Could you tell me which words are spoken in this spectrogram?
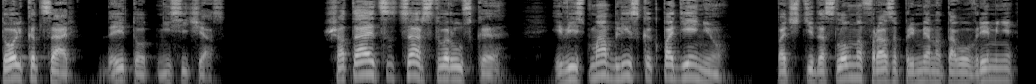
только царь, да и тот не сейчас. Шатается царство русское и весьма близко к падению, почти дословно фраза примерно того времени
